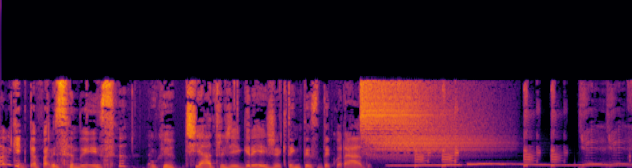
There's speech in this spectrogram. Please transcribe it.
Sabe o que, que tá parecendo isso? O quê? Teatro de igreja que tem texto decorado.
